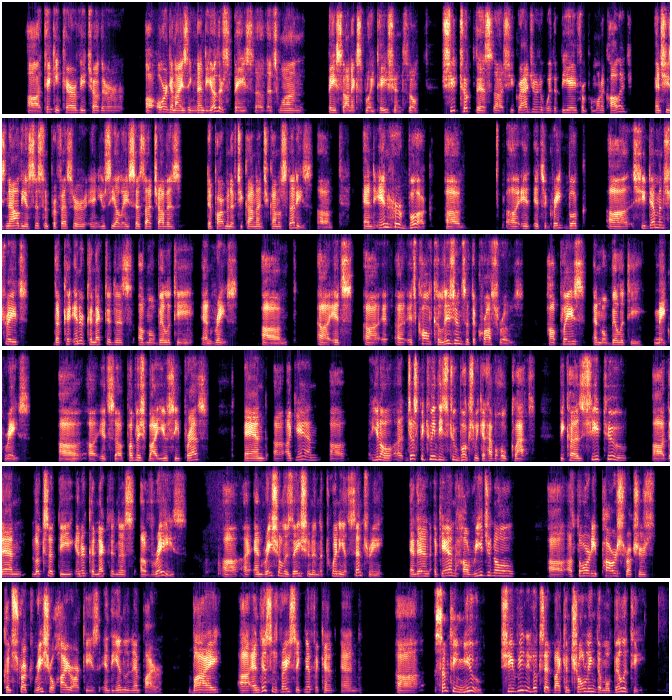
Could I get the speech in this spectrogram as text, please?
uh, taking care of each other, uh, organizing. Then the other space uh, that's one based on exploitation. So she took this. Uh, she graduated with a BA from Pomona College, and she's now the assistant professor in UCLA Cesar Chavez Department of Chicana and Chicano Studies. Um, and in her book, um, uh, it, it's a great book uh, she demonstrates the interconnectedness of mobility and race. Um, uh, it's uh, uh, it's called Collisions at the Crossroads: How Place and Mobility Make Race. Uh, hmm. uh, it's published by UC Press, and again, you know, just between these two books, we could have a whole class because she too uh, then looks at the interconnectedness of race uh, and racialization in the 20th century, and then again how regional uh, authority power structures construct racial hierarchies in the Inland Empire by, uh, and this is very significant and uh, something new. She really looks at by controlling the mobility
